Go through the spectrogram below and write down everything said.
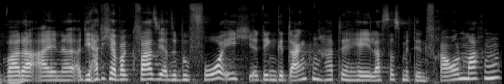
war da eine, die hatte ich aber quasi, also bevor ich den Gedanken hatte, hey, lass das mit den Frauen machen,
